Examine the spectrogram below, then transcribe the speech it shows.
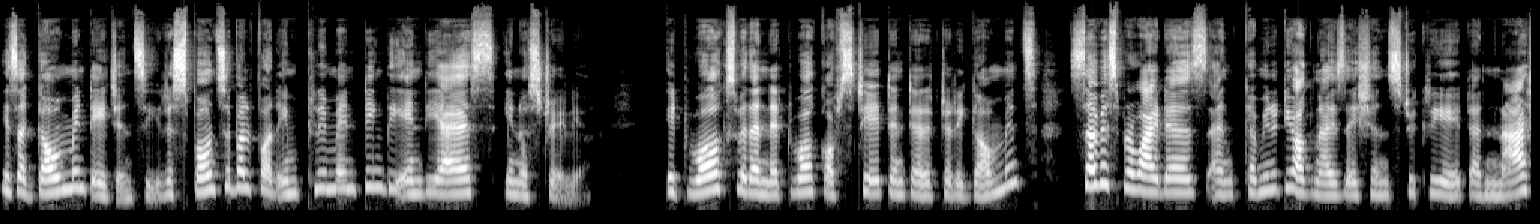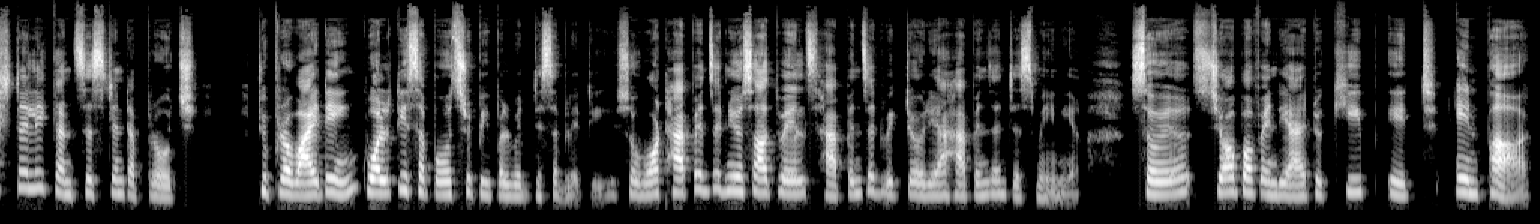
is a government agency responsible for implementing the NDIS in Australia. It works with a network of state and territory governments, service providers, and community organizations to create a nationally consistent approach to providing quality supports to people with disability. So, what happens in New South Wales happens in Victoria, happens in Tasmania. So, it's job of NDI to keep it in power.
